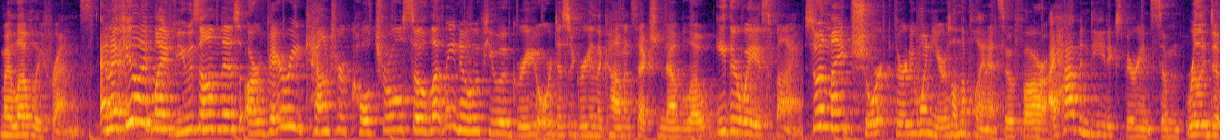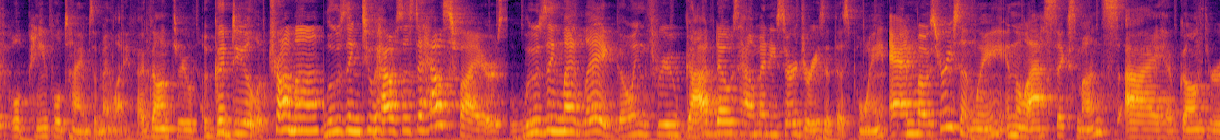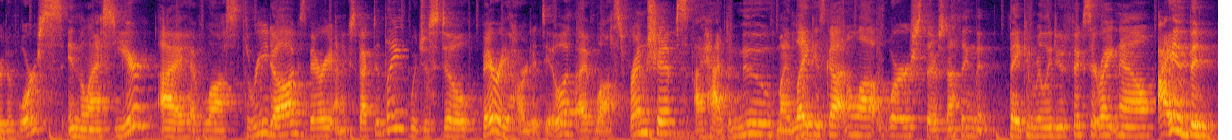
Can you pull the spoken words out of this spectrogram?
my lovely friends. And I feel like my views on this are very countercultural, so let me know if you agree or disagree in the comment section down below. Either way is fine. So in my short 31 years on the planet so far, I have indeed experienced some really difficult, painful times in my life. I've gone through a good deal of trauma, losing two houses to house fires, losing my leg, going through God knows how many surgeries at this point. And most recently, in the last six months, I have gone through a divorce. In the last year, I have lost three dogs very unexpectedly, which is still very hard to deal with. I've lost friendships, I had to move, my leg has gotten a lot worse, there's nothing that they can really do to fix it right now. I have been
